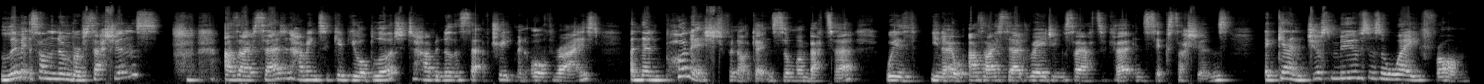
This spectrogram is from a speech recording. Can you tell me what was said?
limits on the number of sessions, as I've said, and having to give your blood to have another set of treatment authorised, and then punished for not getting someone better with, you know, as I said, raging sciatica in six sessions, again, just moves us away from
